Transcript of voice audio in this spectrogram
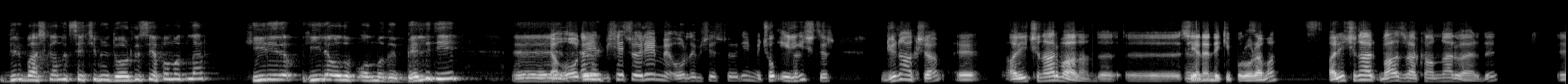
bir başkanlık seçimini doğru düz yapamadılar. Hile, hile olup olmadığı belli değil. Ee, ya o evet. bir şey söyleyeyim mi? Orada bir şey söyleyeyim mi? Çok ilginçtir. Dün akşam e, Ali Çınar bağlandı e, CNN'deki evet. programa. Ali Çınar bazı rakamlar verdi. E,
